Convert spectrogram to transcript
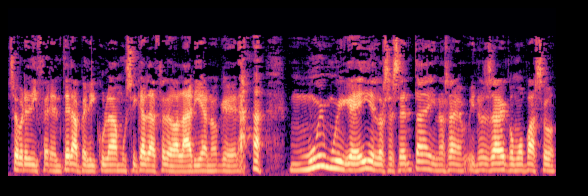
sobre diferente la película musical de Alfredo Alaria, ¿no? Que era muy, muy gay en los 60 y no, sabe, y no se sabe cómo pasó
